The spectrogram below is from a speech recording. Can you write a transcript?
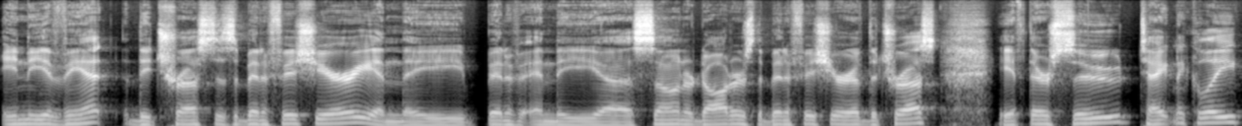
in the event the trust is a beneficiary and the benefit and the uh, son or daughter is the beneficiary of the trust, if they're sued, technically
